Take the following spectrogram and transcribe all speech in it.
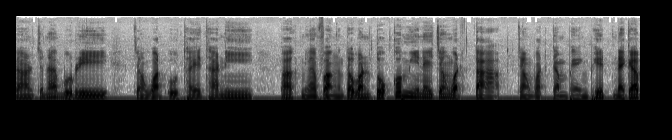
กาญจนบุรี จังหวัดอุทัยธานี ภาคเหนือฝั่งตะวันตกก็มีในจังหวัดตาก จังหวัดกำแพงเพชรนะครับ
